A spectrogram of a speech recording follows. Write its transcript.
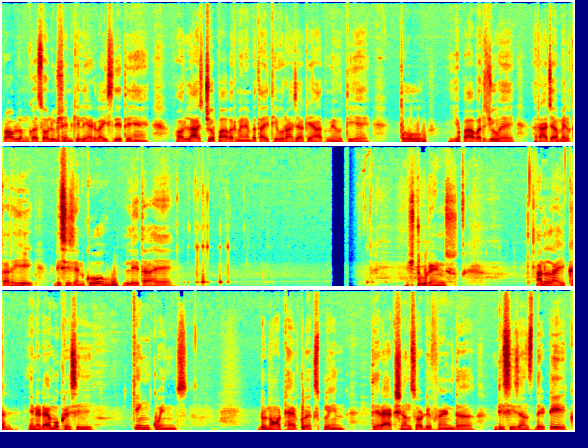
प्रॉब्लम का सॉल्यूशन के लिए एडवाइस देते हैं। और लास्ट जो पावर मैंने बताई थी वो राजा के हाथ में होती है। तो ये पावर जो है, राजा मिलकर ही डिसीज़न को लेता है। Students unlike in a democracy king queens do not have to explain their actions और defend the decisions they take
